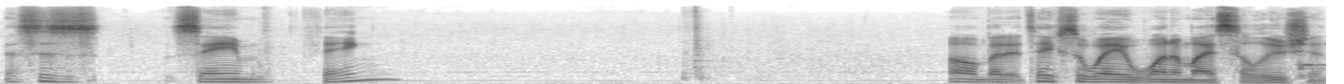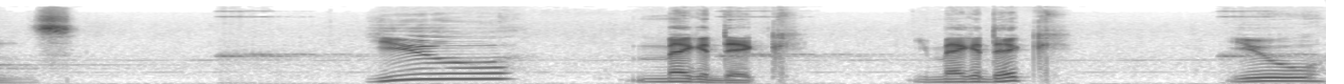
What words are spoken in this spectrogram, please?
This is the same thing? Oh, but it takes away one of my solutions. You mega dick. You mega dick? You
